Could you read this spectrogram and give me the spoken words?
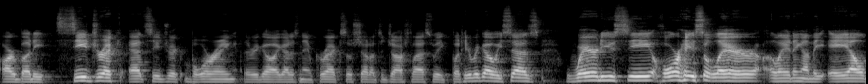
our buddy Cedric at Cedric Boring. There we go. I got his name correct. So shout out to Josh last week. But here we go. He says, Where do you see Jorge Soler landing on the AL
